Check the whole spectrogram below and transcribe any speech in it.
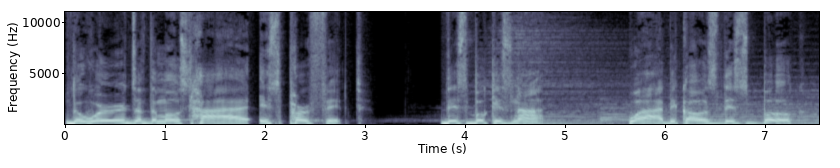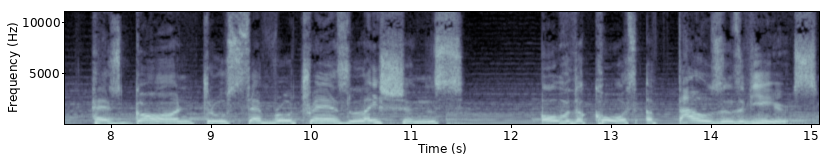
the words of the Most High is perfect. This book is not. Why? Because this book has gone through several translations over the course of thousands of years.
